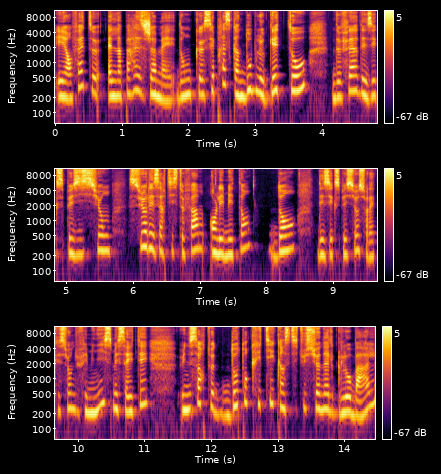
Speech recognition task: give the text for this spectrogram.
et en fait, elles n'apparaissent jamais. Donc c'est presque un double ghetto de faire des expositions sur les artistes femmes en les mettant dans des expositions sur la question du féminisme et ça a été une sorte d'autocritique institutionnelle globale,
